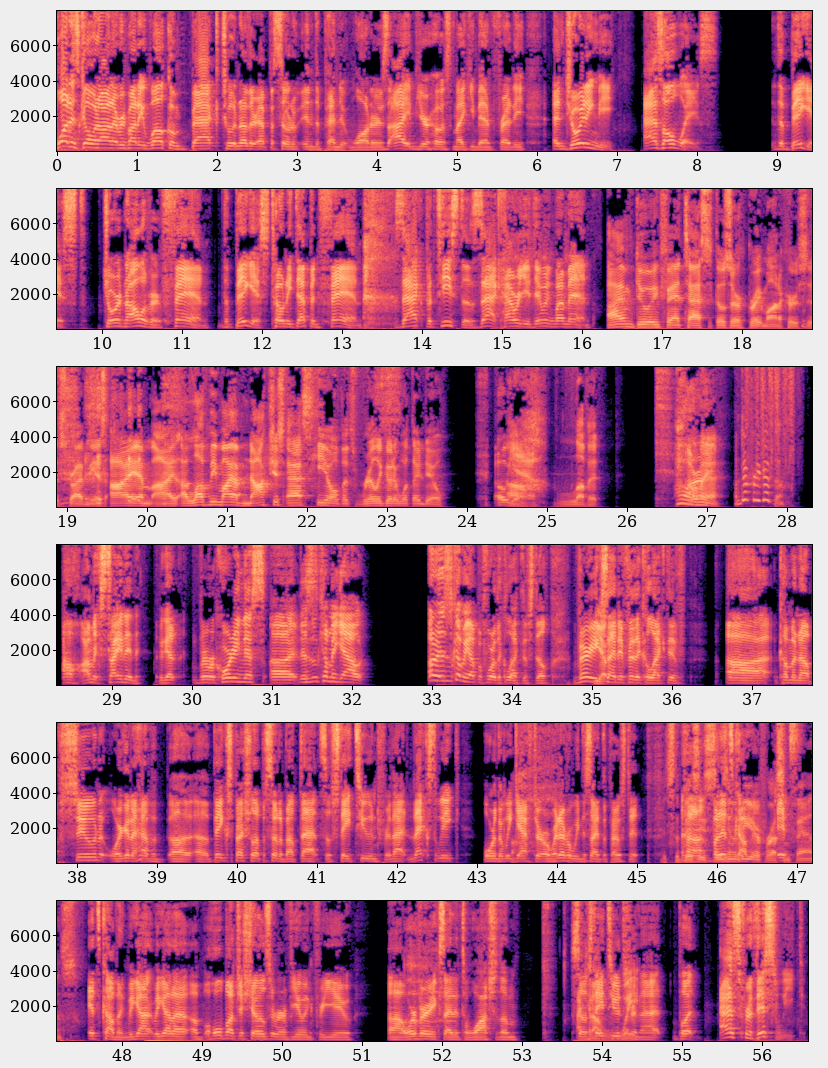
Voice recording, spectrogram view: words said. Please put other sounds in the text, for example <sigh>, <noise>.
What is going on, everybody? Welcome back to another episode of Independent Waters. I am your host, Mikey Manfredi, and joining me, as always, the biggest Jordan Oliver fan, the biggest Tony Deppen fan, <laughs> Zach Batista. Zach, how are you doing, my man? I'm doing fantastic. Those are great monikers to describe me as. I am. I I love me my obnoxious ass heel that's really good at what they do. Oh yeah, Ah, love it. Oh right. man, I'm doing pretty good though. Oh I'm excited. We got we're recording this. Uh, this is coming out. Oh, no, this is coming out before the collective. Still, very Yep. excited for the collective. Uh, coming up soon. We're gonna have a, a, a big special episode about that. So stay tuned for that next week or the week after or whenever we decide to post it. It's the Uh, busiest but it's season of the coming. year for wrestling It's- fans. it's coming. We got we got a, a whole bunch of shows we're reviewing for you. Uh, we're very excited to watch them. So stay tuned for that. But as for this week,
